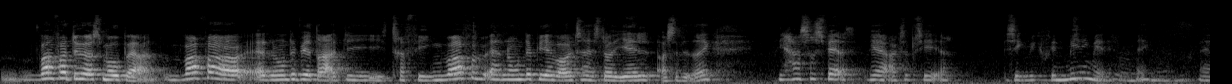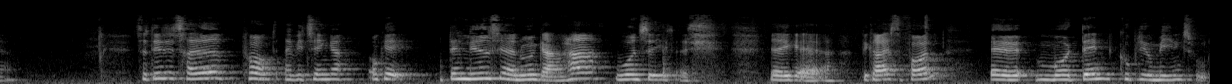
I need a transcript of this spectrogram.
Hvorfor dør små børn? Hvorfor er der nogen, der bliver dræbt i trafikken? Hvorfor er der nogen, der bliver voldtaget og slået ihjel? Og så videre, ikke? Vi har så svært ved at acceptere, hvis ikke vi kan finde mening med det. Mm. Ikke? Ja. Så det er det tredje punkt, at vi tænker, okay, den lidelse, jeg nu engang har, uanset at jeg ikke er begejstret for den, øh, må den kunne blive meningsfuld.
